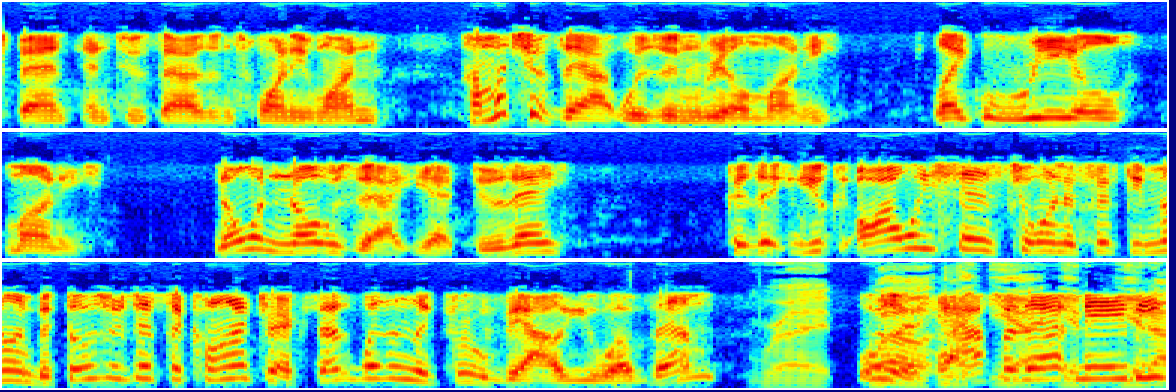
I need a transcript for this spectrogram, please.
spent in 2021. How much of that was in real money? Like real money? No one knows that yet, do they? Because you always says 250 million, but those are just the contracts. That wasn't the true value of them. right. What was Well, it, half yeah, of that you, maybe? You,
